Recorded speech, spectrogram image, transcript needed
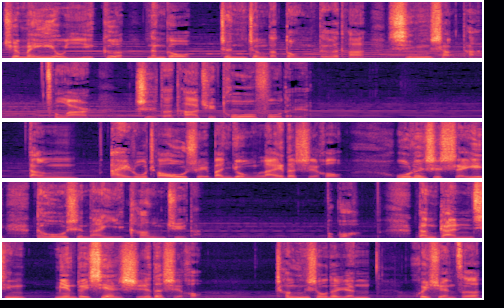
却没有一个能够真正的懂得他、欣赏他，从而值得他去托付的人。当爱如潮水般涌来的时候，无论是谁都是难以抗拒的。不过，当感情面对现实的时候，成熟的人。会选择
